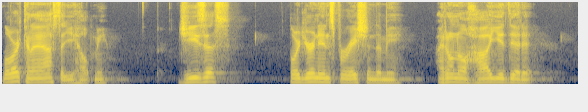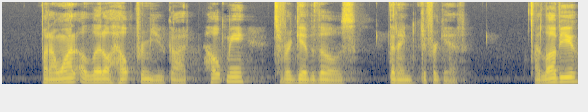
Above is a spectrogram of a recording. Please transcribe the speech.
Lord, can I ask that you help me? Jesus, Lord, you're an inspiration to me. I don't know how you did it, but I want a little help from you, God. Help me to forgive those that I need to forgive. I love you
